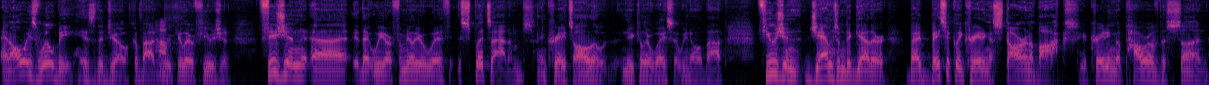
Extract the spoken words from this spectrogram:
and always will be, is the joke about Oh. nuclear fusion. Fission, uh, that we are familiar with, splits atoms and creates all the nuclear waste that we know about. Fusion jams them together by basically creating a star in a box. You're creating the power of the sun,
